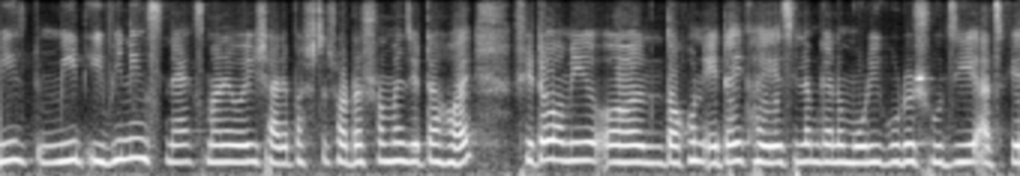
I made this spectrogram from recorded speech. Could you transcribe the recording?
mid mid evening snacks মানে ওই সাড়ে পাঁচটা, ছটার সময় যেটা হয়, সেটাও আমি তখন এটাই খাইয়েছিলাম। কেন মুড়ি গুঁড়ো, সুজি আজকে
